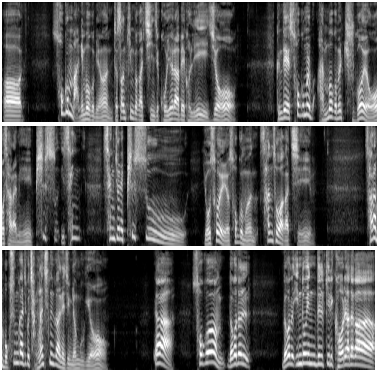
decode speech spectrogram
어 소금 많이 먹으면 저 썬킴과 같이 이제 고혈압에 걸리죠. 근데 소금을 안 먹으면 죽어요, 사람이. 필수 생 생존의 필수 요소예요, 소금은. 산소와 같이. 사람 목숨 가지고 장난치는 거 아니에요, 지금 영국이요. 야, 소금 너희들 너희들 인도인들끼리 거래하다가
